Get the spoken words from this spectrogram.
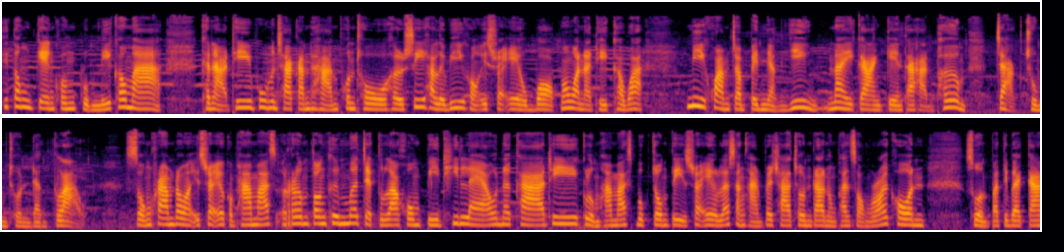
ที่ต้องเกณฑ์คนกลุ่มนี้เข้ามา ขณะที่ผู้บัญชาการทหารพลโทเฮอร์ซี่ฮาเลวีของอิสราเอลบอกเมื่อวันอาทิตย์ค่ะว่ามีความจำเป็นอย่างยิ่งในการเกณฑ์ทหารเพิ่มจากชุมชนดังกล่าว สงครามระหว่างอิสราเอลกับฮามาสเริ่มต้นขึ้นเมื่อ 7 ตุลาคมปีที่แล้วนะคะ ที่กลุ่มฮามาสบุกโจมตีอิสราเอลและสังหารประชาชนราว 1,200 คน ส่วนปฏิบัติการ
